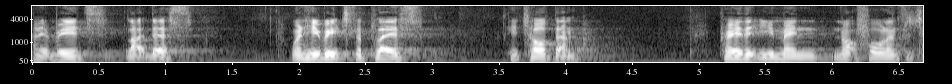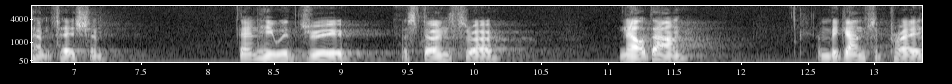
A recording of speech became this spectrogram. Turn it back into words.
And it reads like this When he reached the place, he told them, Pray that you may not fall into temptation. Then he withdrew a stone's throw, knelt down, and began to pray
